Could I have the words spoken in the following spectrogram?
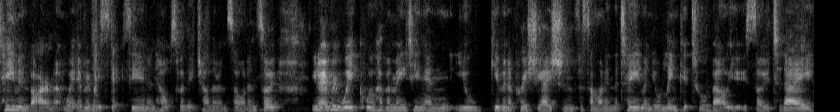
team environment where everybody steps in and helps with each other and so on. And so, you know, every week we'll have a meeting and you'll give an appreciation for someone in the team and you'll link it to a value. So today,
